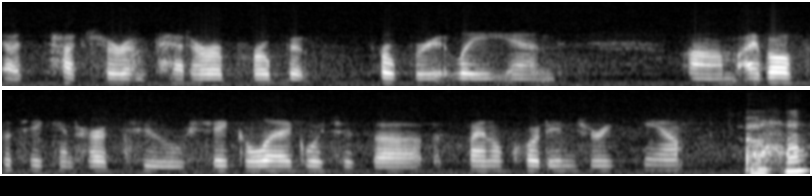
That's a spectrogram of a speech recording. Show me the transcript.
uh, touch her and pet her appropriate, appropriately. And um, I've also taken her to Shake a Leg, which is a, a spinal cord injury camp, Uh huh.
